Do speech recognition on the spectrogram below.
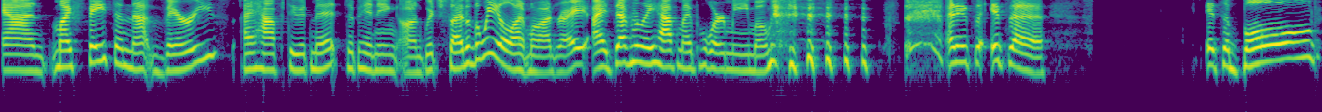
And my faith in that varies, I have to admit, depending on which side of the wheel I'm on, right? I definitely have my poor me moments. and it's a, it's a it's a bold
